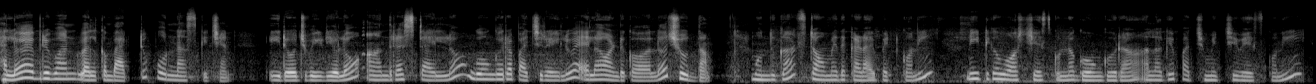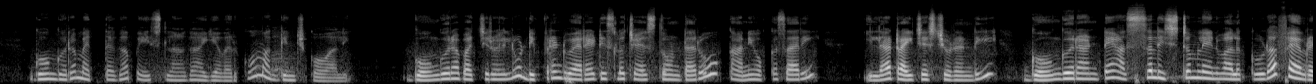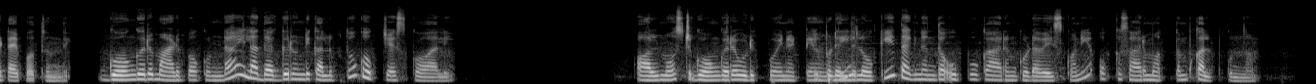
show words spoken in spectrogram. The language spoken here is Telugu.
Hello everyone welcome back to Purna's kitchen ఈరోజు వీడియోలో ఆంధ్ర స్టైల్లో గోంగూర పచ్చిరొయ్యలు ఎలా వండుకోవాలో చూద్దాం. ముందుగా స్టవ్ మీద కడాయి పెట్టుకొని నీట్గా వాష్ చేసుకున్న గోంగూర అలాగే పచ్చిమిర్చి వేసుకొని గోంగూర మెత్తగా పేస్ట్ లాగా అయ్యే వరకు మగ్గించుకోవాలి. గోంగూర పచ్చిరొయ్యలు డిఫరెంట్ వెరైటీస్లో చేస్తూ ఉంటారు కానీ ఒక్కసారి ఇలా ట్రై చేసి చూడండి. గోంగూర అంటే అస్సలు ఇష్టం లేని వాళ్ళకు కూడా ఫేవరెట్ అయిపోతుంది. గోంగూర మాడిపోకుండా ఇలా దగ్గరుండి కలుపుతూ కుక్ చేసుకోవాలి. ఆల్మోస్ట్ గోంగూర ఉడికిపోయినట్టే ఇప్పుడు ఇందులోకి తగినంత ఉప్పు కారం కూడా వేసుకొని ఒక్కసారి మొత్తం కలుపుకుందాం.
